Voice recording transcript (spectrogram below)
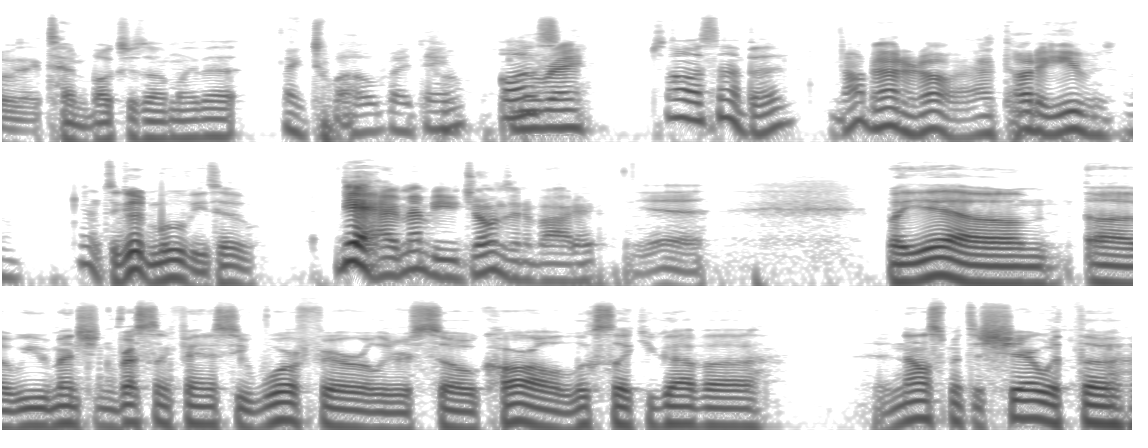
like ten bucks or something like that. like twelve, I think. Oh, that's- Blu-ray, Oh, it's not bad. not bad at all. I thought of you. Yeah, it's a good movie too. Yeah, I remember you jonesing about it. Yeah. But yeah, um, uh, we mentioned wrestling fantasy warfare earlier. So Carl, looks like you have a an announcement to share with the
